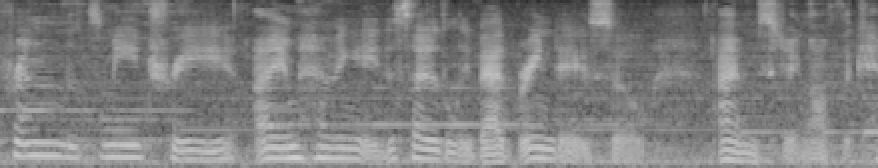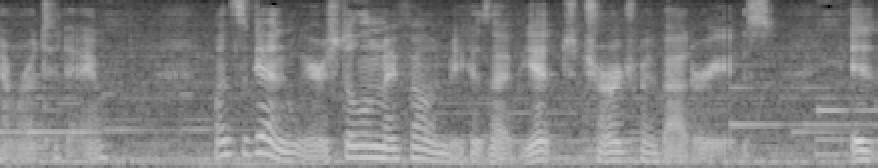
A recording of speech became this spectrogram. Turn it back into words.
friends, it's me, Tree. I am having a decidedly bad brain day, so I'm staying off the camera today. Once again, we are still on my phone because I've yet to charge my batteries. It,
